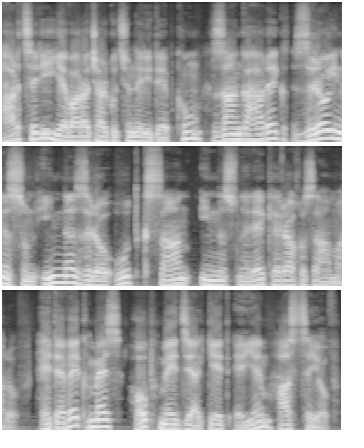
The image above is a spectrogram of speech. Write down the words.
Հարցերի եւ առաջարկությունների դեպքում զանգահարեք 099 08 20 93 հեռախոսահամարով։ Հետևեք մեզ hopmedia.am հասցեով։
